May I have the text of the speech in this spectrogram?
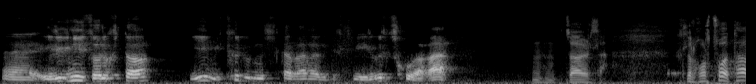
э, иргэний зөрөгтэй ийм ихтгэл үнэмшилтэй байгаа гэдэгт би эргэлзэхгүй байгаа. Мгм. За баярлалаа. Тэгэхээр хурцгаа та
